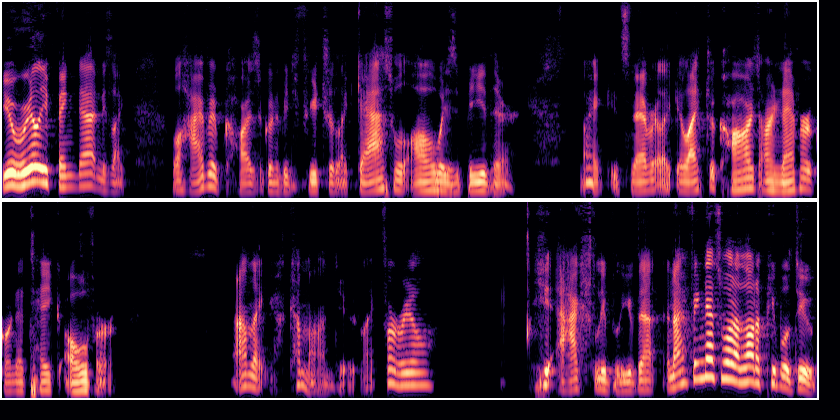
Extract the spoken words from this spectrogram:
You really think that? And he's like, well, hybrid cars are going to be the future. Like gas will always be there. Like it's never like electric cars are never going to take over. I'm like, come on, dude. Like for real? He actually believed that? And I think that's what a lot of people do.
